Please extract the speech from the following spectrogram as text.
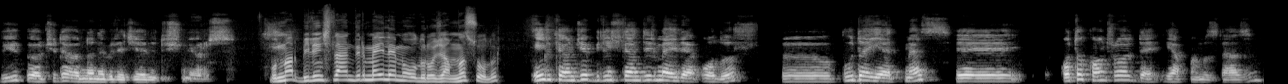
büyük ölçüde önlenebileceğini düşünüyoruz. Bunlar bilinçlendirmeyle mi olur hocam? Nasıl olur? İlk önce bilinçlendirmeyle olur. Ee, bu da yetmez. Ee, otokontrol de yapmamız lazım.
